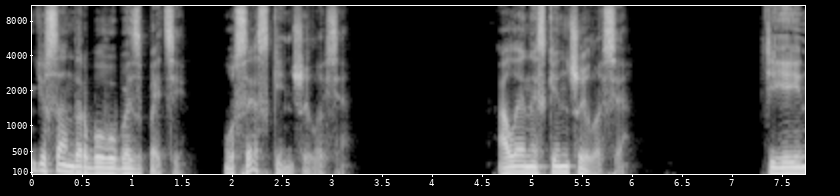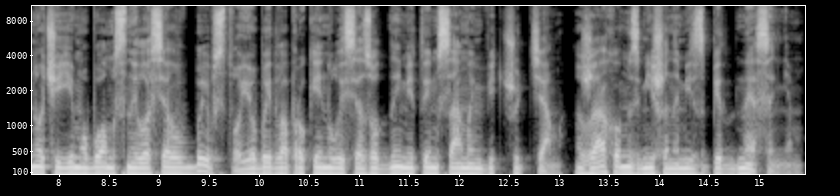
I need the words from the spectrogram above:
Дюсандер був у безпеці усе скінчилося. Але не скінчилося. Тієї ночі їм обом снилося вбивство, і обидва прокинулися з одним і тим самим відчуттям, жахом, змішаним із піднесенням.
